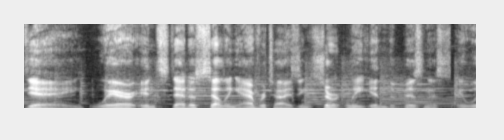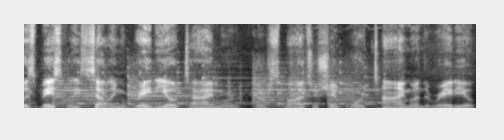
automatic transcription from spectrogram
day where instead of selling advertising, certainly in the business, it was basically selling radio time or, or sponsorship or time on the radio?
